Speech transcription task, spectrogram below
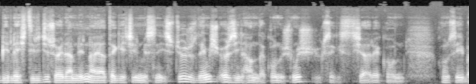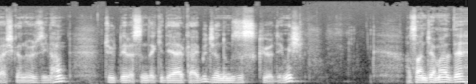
birleştirici söylemlerin hayata geçirilmesini istiyoruz demiş. Özilhan da konuşmuş. Yüksek İstişare Kon Konseyi Başkanı Özilhan. Türk lirasındaki değer kaybı canımızı sıkıyor demiş. Hasan Cemal de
